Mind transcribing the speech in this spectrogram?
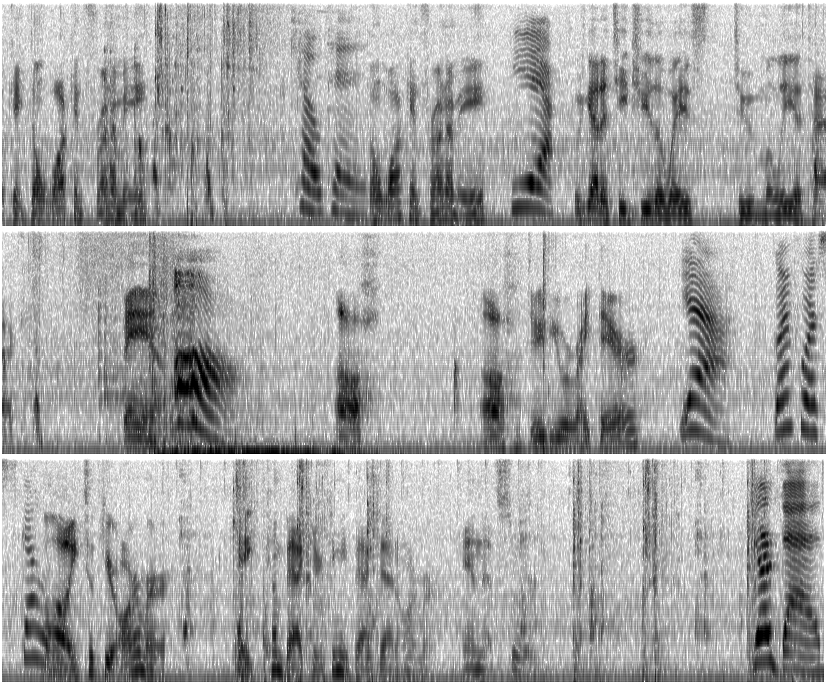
Okay, don't walk in front of me. Kelton. Don't walk in front of me. Yeah. We gotta teach you the ways to melee attack. Bam! Oh. Oh! Oh, dude, you were right there. Yeah. Going for a skeleton. Oh, he took your armor. Hey, come back here. Give me back that armor and that sword. You're dead.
